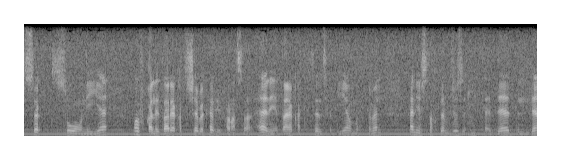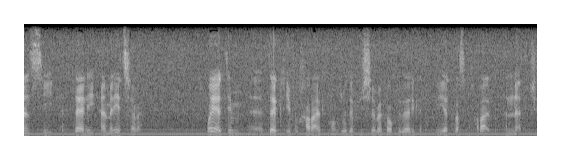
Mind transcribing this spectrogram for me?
ساكسونية وفقا لطريقة الشبكة في فرنسا. هذه طريقة تسلسلية ومحتمل أن يستخدم جزء من تعداد اللانسي التالي عملية شبكة ويتم آه، تكييف الخرائط الموجودة في الشبكة وكذلك تقنيات رسم الخرائط الناتجة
